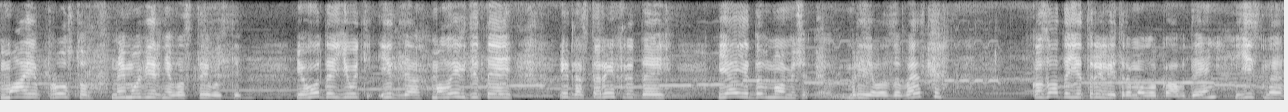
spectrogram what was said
Має просто неймовірні властивості. Його дають і для малих дітей, і для старих людей. Я її давно мріяла завести. Коза дає 3 літри молока в день, їсть не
